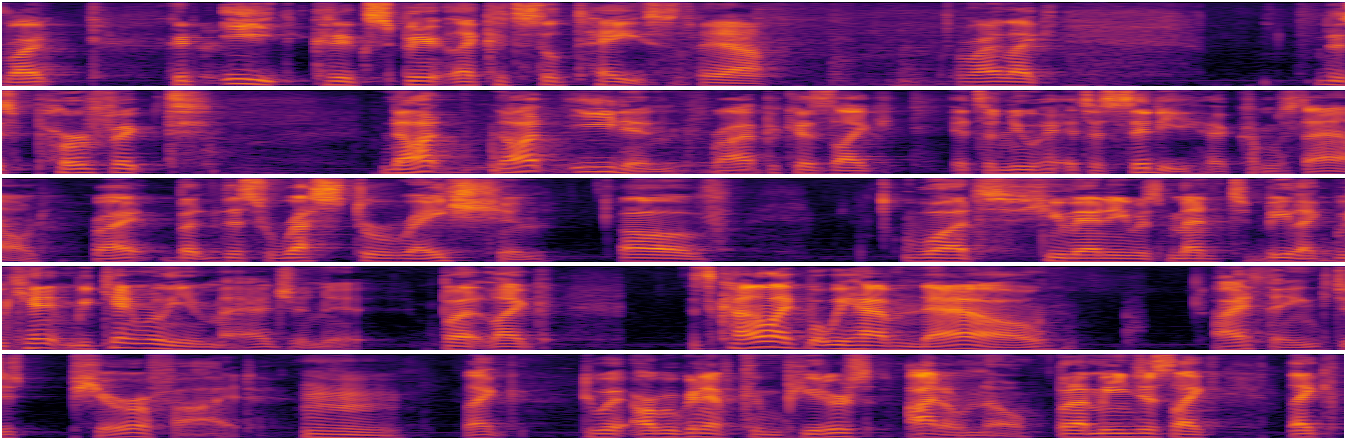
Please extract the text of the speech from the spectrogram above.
right? Could eat, could experience, like could still taste, Yeah. right? Like this perfect, not not Eden, right? Because like it's a new, it's a city that comes down, right? But this restoration of what humanity was meant to be. Like we can't we can't really imagine it, but like it's kind of like what we have now. I think just purified. Mm-hmm. Like, do we, are we gonna have computers? I don't know, but I mean, just like like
